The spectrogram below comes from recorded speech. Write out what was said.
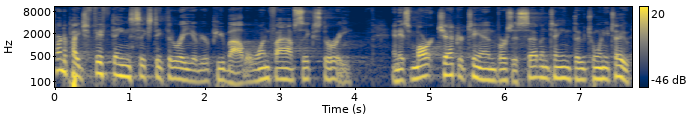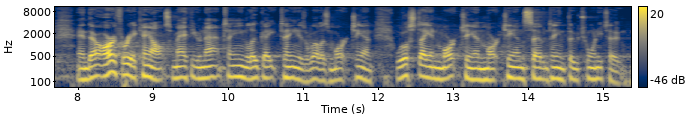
Turn to page 1563 of your Pew Bible, 1563. And it's Mark chapter 10, verses 17 through 22. And there are three accounts Matthew 19, Luke 18, as well as Mark 10. We'll stay in Mark 10, Mark 10, 17 through 22.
